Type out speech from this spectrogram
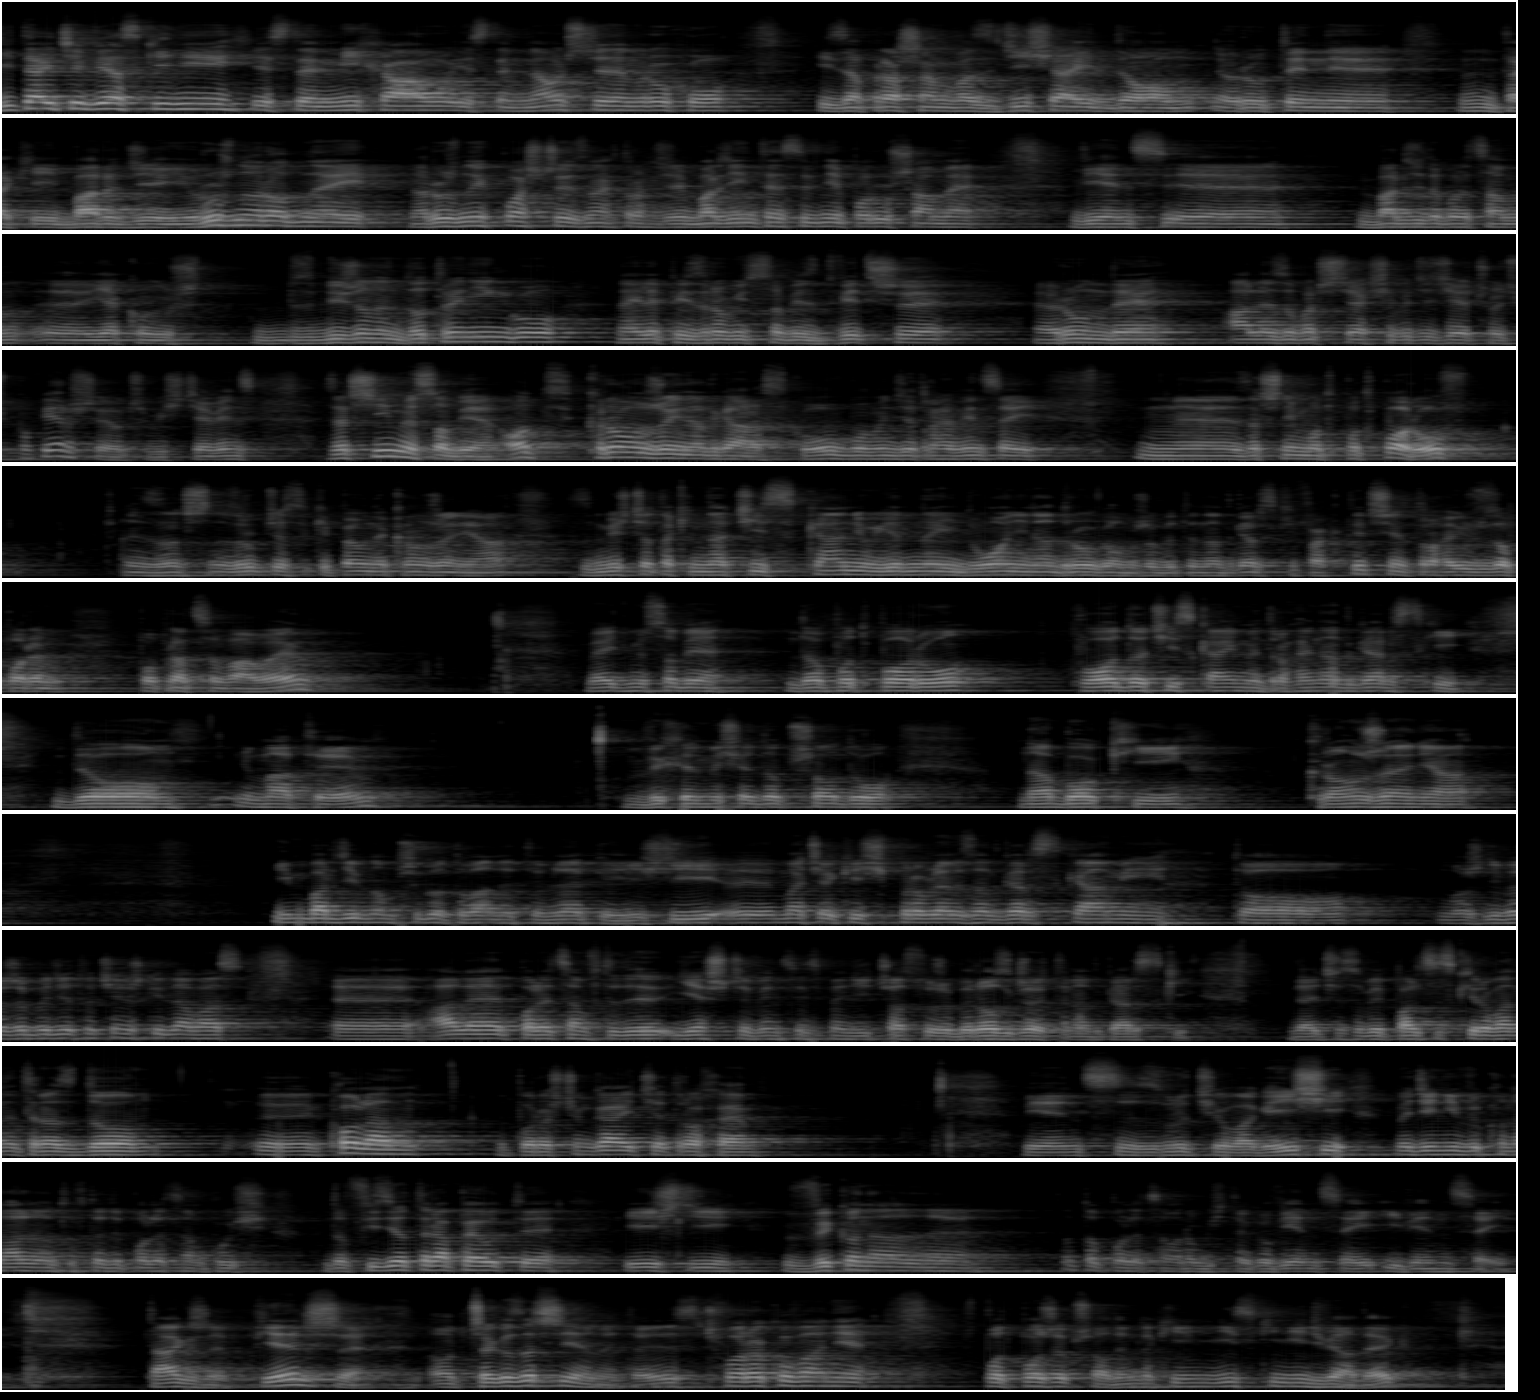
Witajcie w jaskini, jestem Michał, jestem nauczycielem ruchu i zapraszam Was dzisiaj do rutyny mm, takiej bardziej różnorodnej, na różnych płaszczyznach, trochę się bardziej intensywnie poruszamy, więc e, bardziej to polecam e, jako już zbliżony do treningu. Najlepiej zrobić sobie z 2-3 rundy, ale zobaczcie jak się będziecie czuć. Po pierwszej oczywiście, więc zacznijmy sobie od krążeń nadgarstków, bo będzie trochę więcej Zaczniemy od podporów. Zróbcie takie pełne krążenia. Myślcie o takim naciskaniu jednej dłoni na drugą, żeby te nadgarstki faktycznie trochę już z oporem popracowały. Wejdźmy sobie do podporu, podociskajmy trochę nadgarstki do maty. Wychylmy się do przodu, na boki, krążenia. Im bardziej będą przygotowane, tym lepiej. Jeśli y, macie jakieś problemy z nadgarstkami, to możliwe, że będzie to ciężkie dla Was, e, ale polecam wtedy jeszcze więcej spędzić czasu, żeby rozgrzać te nadgarstki. Dajcie sobie palce skierowane teraz do y, kolan, porozciągajcie trochę, więc zwróćcie uwagę. Jeśli będzie niewykonalne, no to wtedy polecam pójść do fizjoterapeuty. Jeśli wykonalne, no to polecam robić tego więcej i więcej. Także pierwsze, od czego zaczniemy, to jest czworakowanie w podporze przodem, taki niski niedźwiadek,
